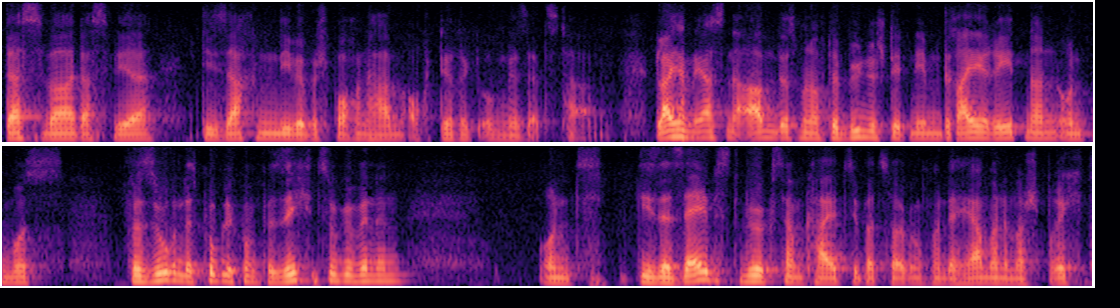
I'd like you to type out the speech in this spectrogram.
das war, dass wir die Sachen, die wir besprochen haben, auch direkt umgesetzt haben. Gleich am ersten Abend ist man auf der Bühne, steht neben drei Rednern und muss versuchen, das Publikum für sich zu gewinnen. Und diese Selbstwirksamkeitsüberzeugung, von der Hermann immer spricht,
